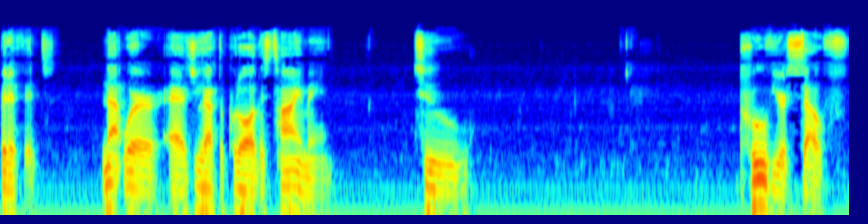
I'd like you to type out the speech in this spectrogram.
benefits, not whereas you have to put all this time in to prove yourself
